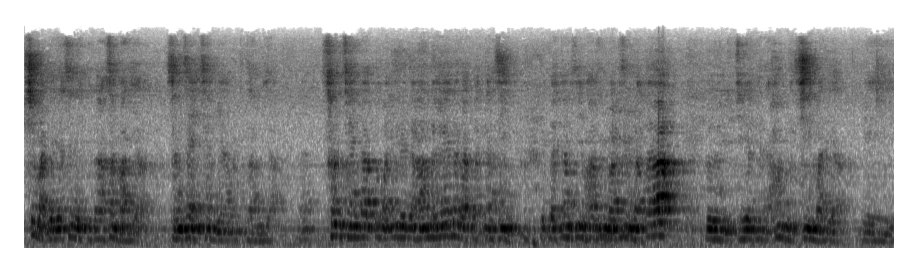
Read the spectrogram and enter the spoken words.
치마 열애선에 들어가서 말이야. 성상에 참여하는 부탁합니다. 선생각도만 이래도 안 되겠다, 백장님. 그 백장님 하신 말씀 갖다가, 그, 저희들은 한국식 말이야. 이,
